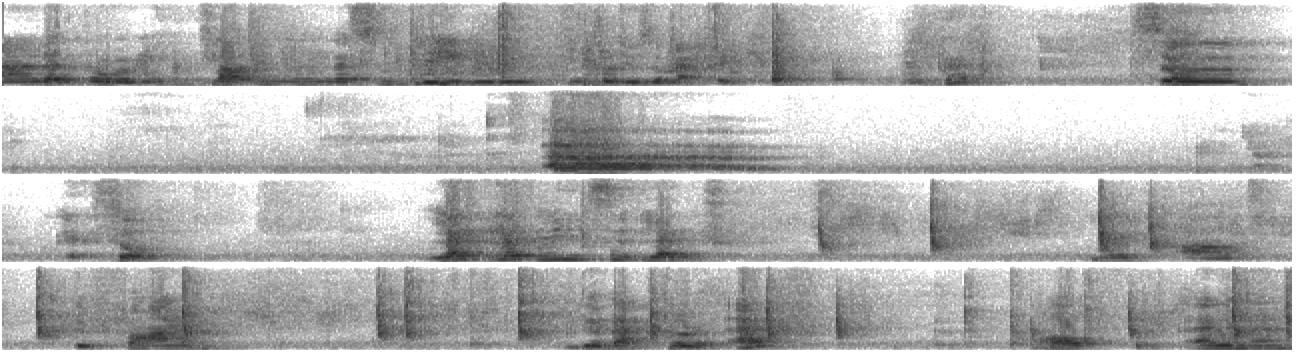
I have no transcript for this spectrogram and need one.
and that probably in, lesson three we will introduce a metric. Okay, so uh, okay, so let let me let let us define the vector f of element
